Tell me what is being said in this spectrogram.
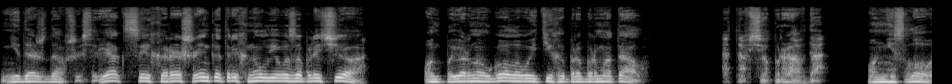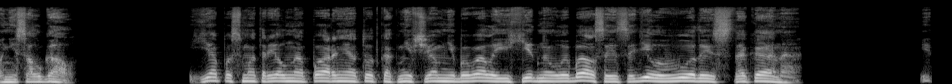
Не дождавшись реакции, хорошенько тряхнул его за плечо. Он повернул голову и тихо пробормотал. «Это все правда. Он ни слова не солгал». Я посмотрел на парня, а тот, как ни в чем не бывало, ехидно улыбался и цедил воду из стакана. И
